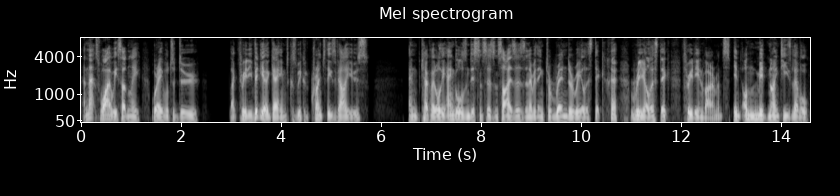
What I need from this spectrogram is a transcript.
And that's why we suddenly were able to do like 3D video games because we could crunch these values and calculate all the angles and distances and sizes and everything to render realistic, realistic 3D environments in on mid 90s level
